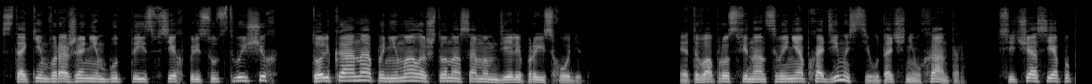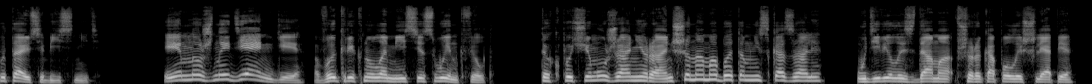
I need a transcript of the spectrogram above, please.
с таким выражением, будто из всех присутствующих только она понимала, что на самом деле происходит. «Это вопрос финансовой необходимости», — уточнил Хантер. «Сейчас я попытаюсь объяснить». «Им нужны деньги!» — выкрикнула миссис Уинкфилд. «Так почему же они раньше нам об этом не сказали?» — удивилась дама в широкополой шляпе.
